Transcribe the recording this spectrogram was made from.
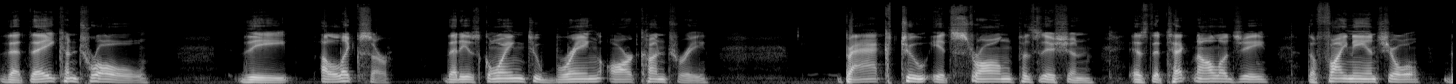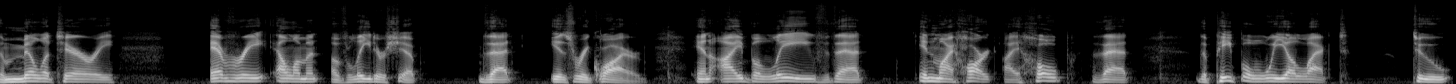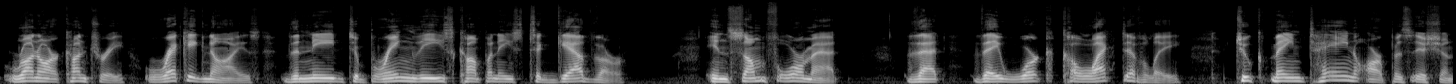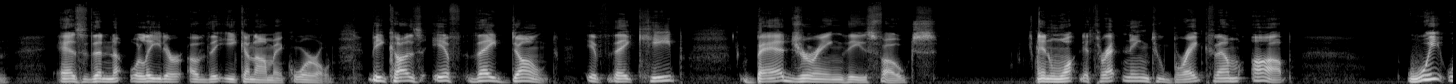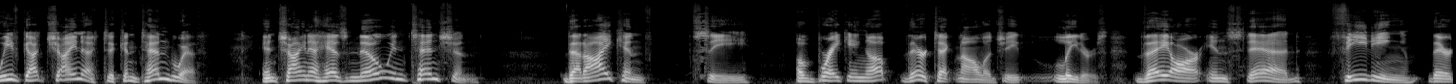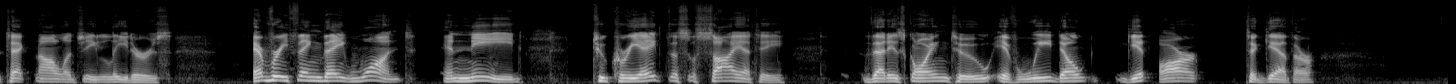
that they control the elixir that is going to bring our country back to its strong position as the technology, the financial, the military, every element of leadership that is required. And I believe that in my heart, I hope that the people we elect to run our country recognize the need to bring these companies together in some format that they work collectively to maintain our position as the leader of the economic world. Because if they don't, if they keep badgering these folks and threatening to break them up, we, we've got China to contend with. And China has no intention that I can see of breaking up their technology leaders. They are instead feeding their technology leaders everything they want and need to create the society that is going to, if we don't get our together,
